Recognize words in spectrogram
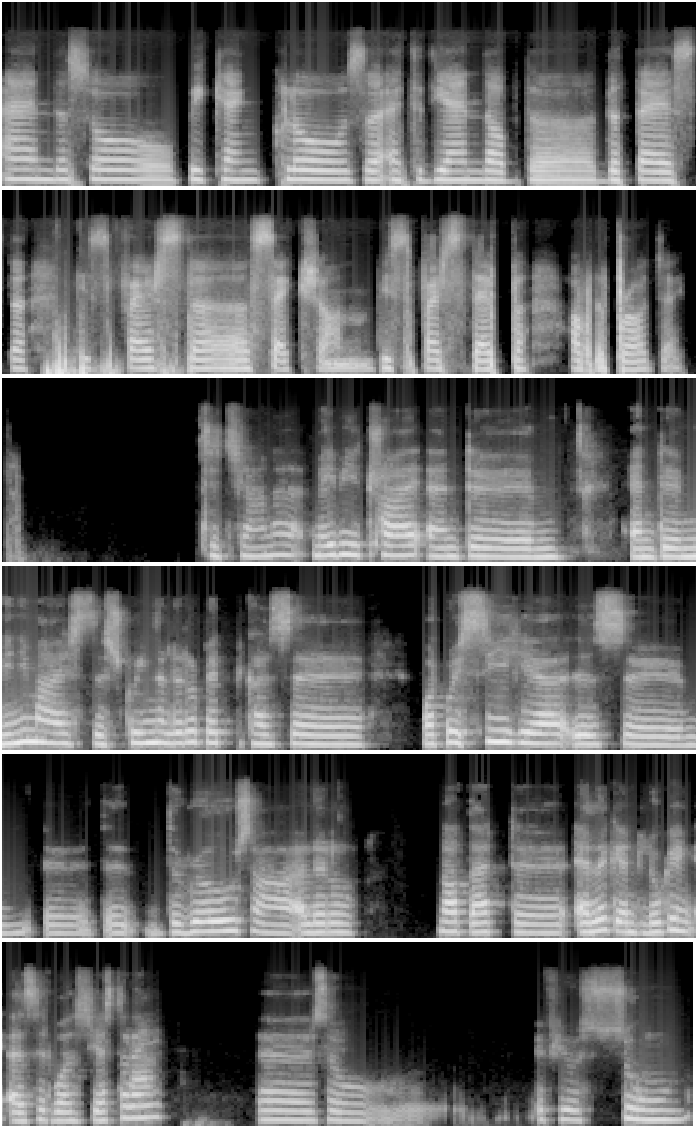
and so we can close at the end of the the test this first uh, section, this first step of the project. Tiziana, maybe try and. Um, and uh, minimize the screen a little bit because uh, what we see here is um, uh, the, the rows are a little not that uh, elegant looking as it was yesterday. Uh, so if you zoom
